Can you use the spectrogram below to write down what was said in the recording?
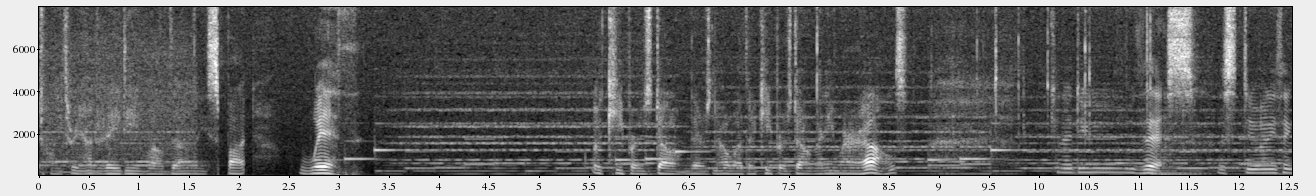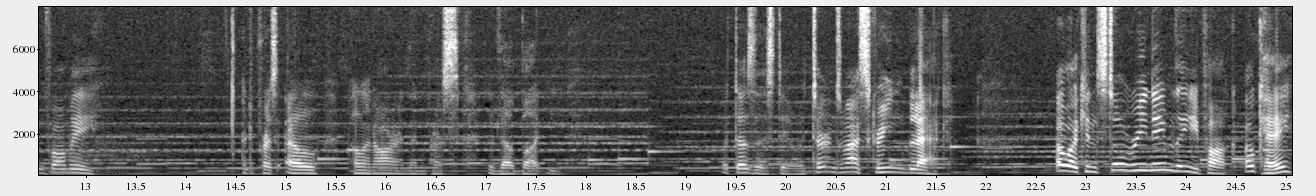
2300 AD. Well, the only spot with a Keeper's Dome. There's no other Keeper's Dome anywhere else. Can I do this? This do anything for me? I have to press L, L and R and then press the button. What does this do? It turns my screen black. Oh, I can still rename the epoch. Okay,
